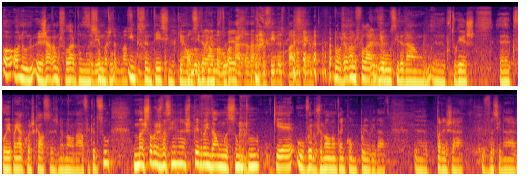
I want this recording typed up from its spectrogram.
Oh, oh Nuno, já vamos falar de um Seria assunto interessantíssimo que é, o um cidadão português. a dar, a dar vacinas, pá, não quero. Bom, já vamos falar de um cidadão eh, português que foi apanhado com as calças na mão na África do Sul. Mas sobre as vacinas, Pedro, ainda há um assunto que é o Governo Regional não tem como prioridade eh, para já vacinar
